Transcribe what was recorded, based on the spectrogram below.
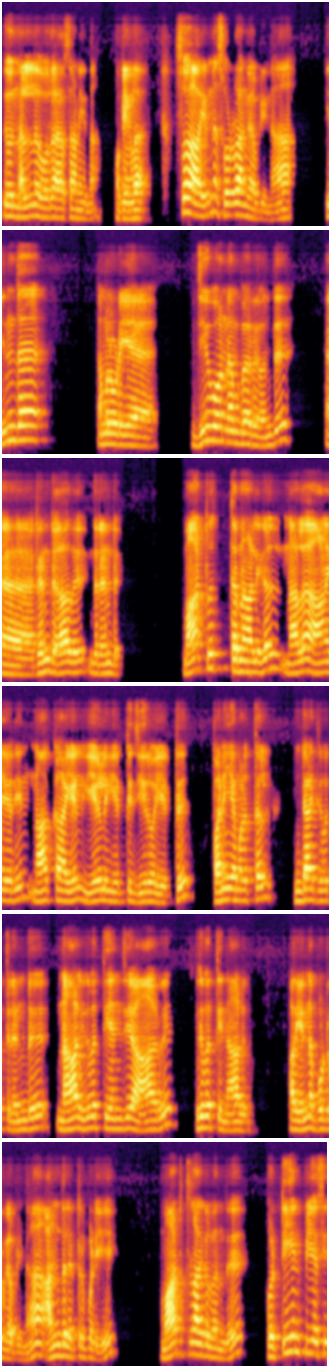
இது ஒரு நல்ல ஒரு அரசாணை தான். ஓகேங்களா? ஸோ என்ன சொல்கிறாங்க அப்படின்னா, இந்த நம்மளுடைய ஜிஓ நம்பர் வந்து ரெண்டு அதாவது இந்த ரெண்டு மாற்றுத்திறனாளிகள் நல ஆணையரின் நாக்கா எண் 7808 பணியமர்த்தல் ரெண்டாயிரத்தி இருபத்தி ரெண்டு நாலு இருபத்தி அஞ்சு ஆறு இருபத்தி நாலு அது என்ன போட்டிருக்கு அப்படின்னா, அந்த லெட்டர் படி மாற்றுத்திறனாளிகள் வந்து ஒரு டிஎன்பிஎஸ்சி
